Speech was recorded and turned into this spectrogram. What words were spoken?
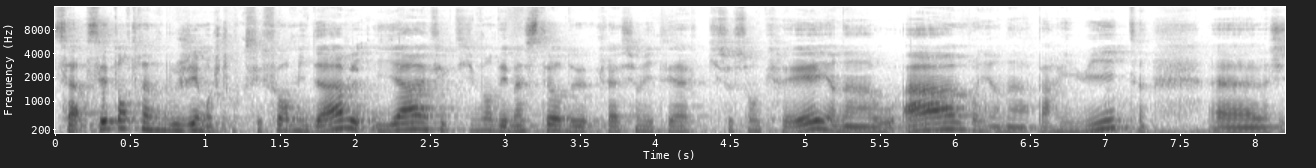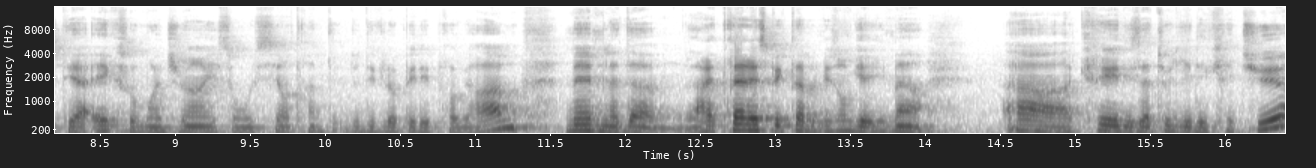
Ça, c'est en train de bouger. Moi, je trouve que c'est formidable. Il y a effectivement des masters de création littéraire qui se sont créés. Il y en a un au Havre, il y en a à Paris 8. Euh, J'étais à Aix au mois de juin. Ils sont aussi en train de, développer des programmes. Même la, la très respectable maison Gallimard à créer des ateliers d'écriture.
